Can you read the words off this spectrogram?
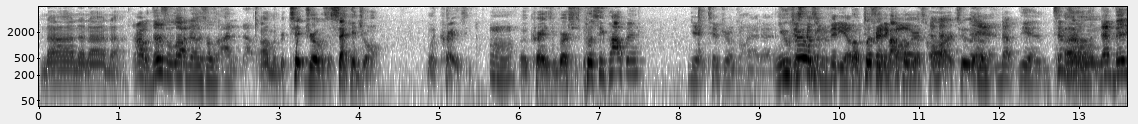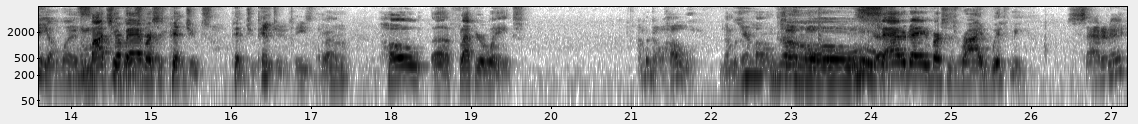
Nah Nah Nah Nah. Oh, there's a lot of other songs I didn't know. I remember Tip Drill was the second jaunt. Went crazy. Mm-hmm. Went crazy versus Pussy Poppin'. Yeah, Tip Drill gonna have that. You just because of the video, But the Pussy credit Poppin' card. was hard that- too. Yeah, Yeah. no, yeah. Tim Um, that video was My Chick Bad versus Pimp Juice. Pimp Juice. Pimp Juice, easily. Right. Ho, uh, flap your wings. I'm gonna go ho. I'm gonna go ho. Go. Saturday versus Ride with Me. Saturday.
